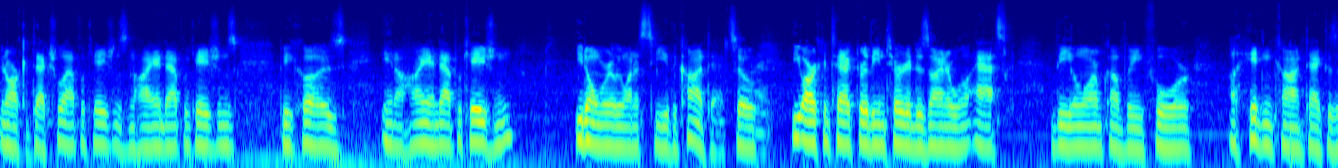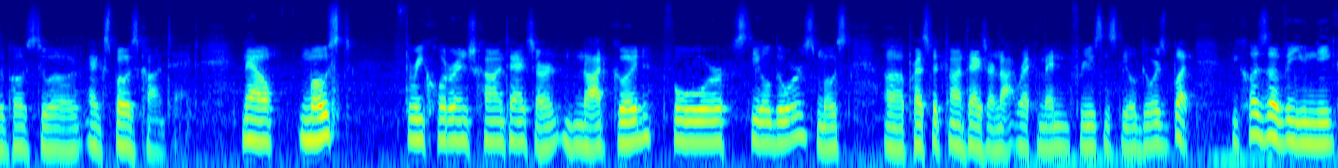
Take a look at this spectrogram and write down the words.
in architectural applications and high-end applications because in a high-end application you don't really want to see the contact so Right. the architect or the interior designer will ask the alarm company for a hidden contact as opposed to a, an exposed contact. Now most three quarter inch contacts are not good for steel doors most uh, press fit contacts are not recommended for use in steel doors but because of the unique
